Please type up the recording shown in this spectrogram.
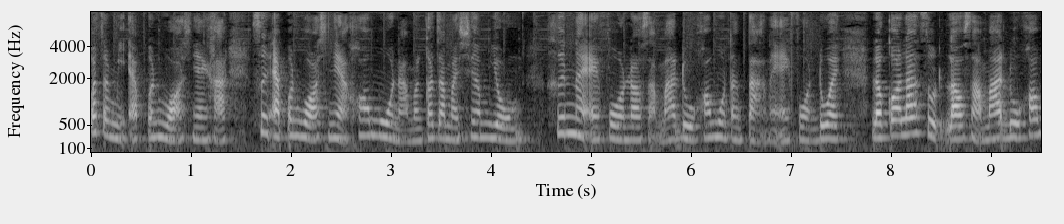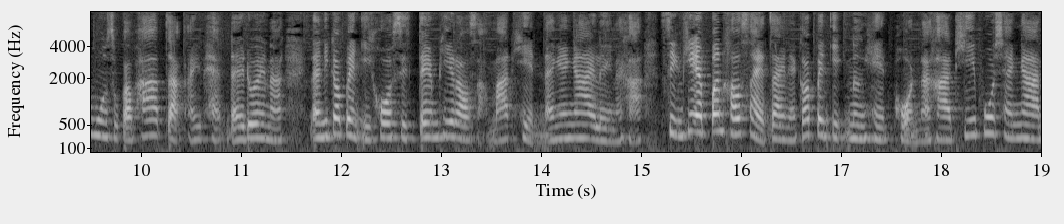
ก็จะมี Apple Watch ไงคะซึ่ง Apple Watch เนี่ยข้อมูลนะมันก็จะมาเชื่อมโยงขึ้นใน iPhone เราสามารถดูข้อมูลต่าง ๆ ใน iPhone ด้วย แล้วก็ล่าสุดเราสามารถดูข้อมูลสุขภาพจาก iPad ได้ด้วยนะ และนี่ก็เป็น ecosystem ที่เราสามารถเห็นได้ง่าย ๆ เลยนะคะ สิ่งที่ Apple เขาใส่ใจเนี่ยก็เป็นอีกหนึ่งเหตุผลนะคะ ที่ผู้ใช้งาน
